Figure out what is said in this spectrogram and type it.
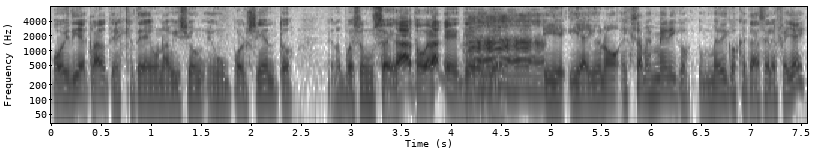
Hoy día, claro, tienes que tener una visión en un por ciento. No puede ser un cegato, ¿verdad? Que, que- Ajá, que- ajá, ajá. Y, y hay unos exámenes médicos, médicos que te hace el FJ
